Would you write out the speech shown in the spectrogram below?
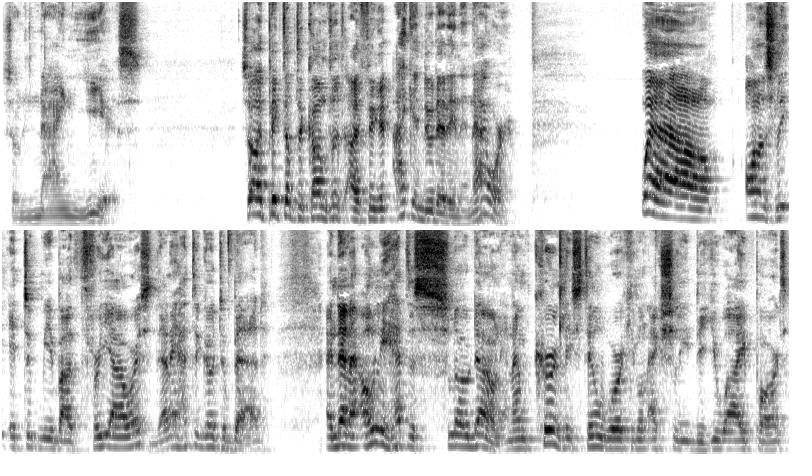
So nine years. So I picked up the content. I figured I can do that in an hour. Well, honestly, it took me about three hours. Then I had to go to bed. And then I only had to slow down. And I'm currently still working on actually the UI part,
